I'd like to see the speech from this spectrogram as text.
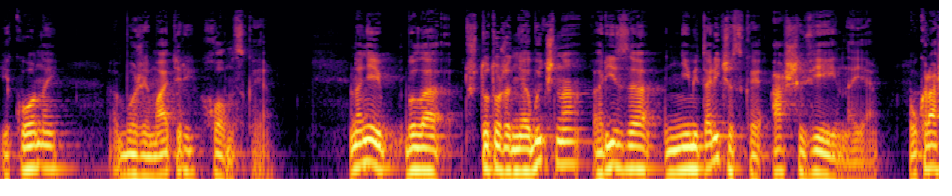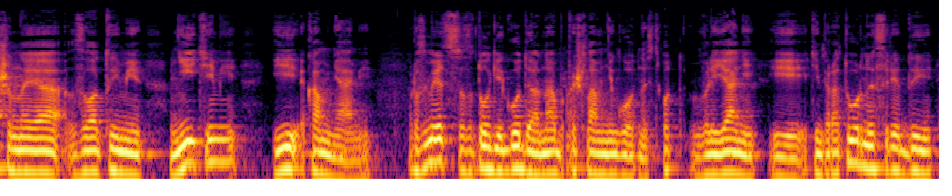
иконой Божьей Матери Холмская. На ней была, что тоже необычно, риза не металлическая, а швейная, украшенная золотыми нитями и камнями. Разумеется, за долгие годы она пришла в негодность от влияний и температурной среды,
